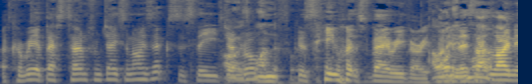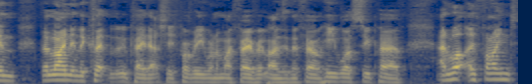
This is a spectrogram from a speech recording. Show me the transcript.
a career best turn from Jason Isaacs as the oh, general. Oh, wonderful because he was very very funny. There's more. that line in the line in the clip that we played. Actually, is probably one of my favourite lines in the film. He was superb. And what I find,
